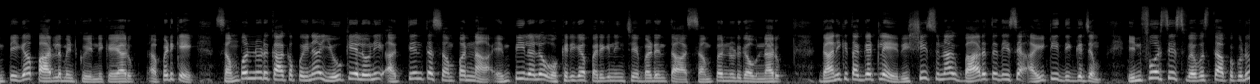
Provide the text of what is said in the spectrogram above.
ఎంపీగా పార్లమెంట్కు ఎన్నికయ్యారు. అప్పటికే సంపన్నుడు కాకపోయినా యూకేలోని అత్యంత సంపన్న ఎంపీలలో ఒకరిగా పరిగణించబడేంత సంపన్నుడుగా ఉన్నారు. దానికి తగ్గట్లే రిషి సునాక్ భారతదేశ ఐటీ దిగ్గజం. ఇన్ఫోసిస్ వ్యవస్థాపకుడు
